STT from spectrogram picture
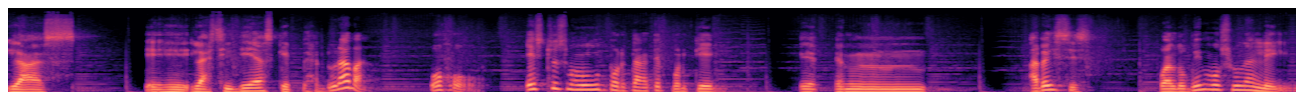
las, eh, las ideas que perduraban. Ojo, esto es muy importante porque eh, em, a veces cuando vemos una ley,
